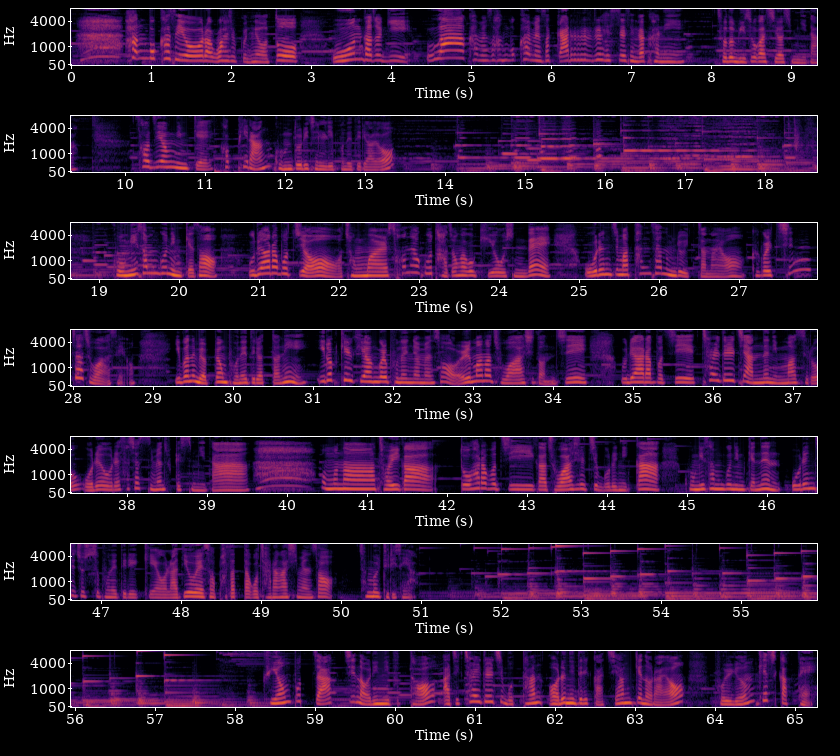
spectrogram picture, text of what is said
항복하세요 라고 하셨군요. 또 온 가족이 우악 하면서 항복하면서 까르르르 했을 생각하니 저도 미소가 지어집니다. 서지영님께 커피랑 곰돌이 젤리 보내드려요. 0239님께서 우리 할아버지요. 정말 선하고 다정하고 귀여우신데 오렌지 맛 탄산음료 있잖아요. 그걸 진짜 좋아하세요. 이번에 몇 병 보내드렸더니 이렇게 귀한 걸 보냈냐면서 얼마나 좋아하시던지 우리 할아버지 철들지 않는 입맛으로 오래오래 사셨으면 좋겠습니다. 어머나 저희가 또 할아버지가 좋아하실지 모르니까 0239님께는 오렌지 주스 보내드릴게요. 라디오에서 받았다고 자랑하시면서 선물 드리세요. 귀염 뽀짝 찐 어린이부터 아직 철들지 못한 어른이들까지 함께 놀아요. 볼륨 키즈 카페.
